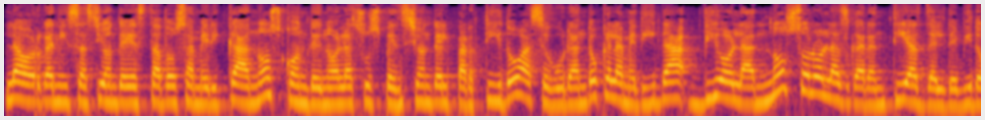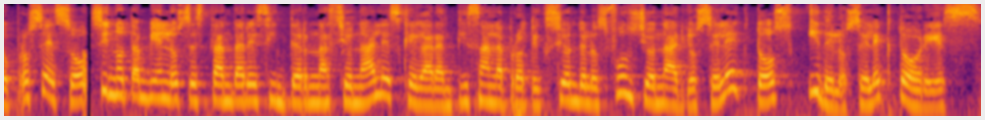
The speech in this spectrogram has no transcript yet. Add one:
La Organización de Estados Americanos condenó la suspensión del partido, asegurando que la medida viola no solo las garantías del debido proceso, sino también los estándares internacionales que garantizan la protección de los funcionarios electos y de los electores.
